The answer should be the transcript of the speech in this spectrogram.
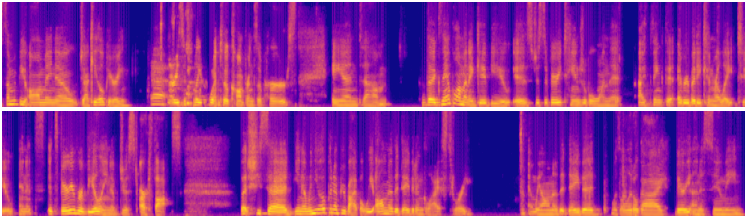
Some of you all may know Jackie Hill Perry. Yes. I recently went to a conference of hers, and um, the example I'm going to give you is just a very tangible one that I think that everybody can relate to, and it's it's very revealing of just our thoughts. But she said, you know, when you open up your Bible, we all know the David and Goliath story. And we all know that David was a little guy, very unassuming,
